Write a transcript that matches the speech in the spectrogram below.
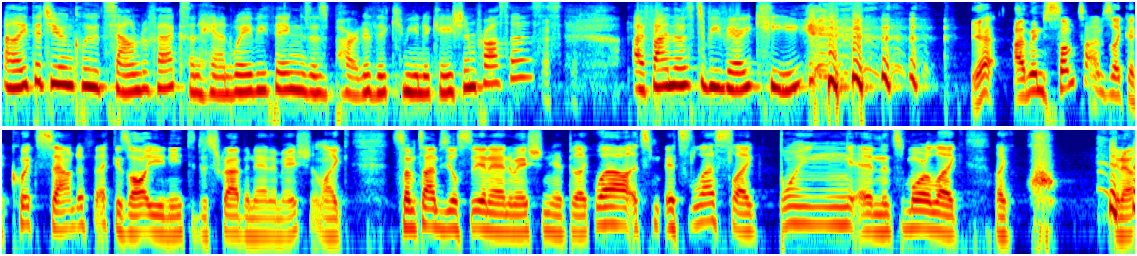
I like that you include sound effects and hand wavy things as part of the communication process. I find those to be very key. Yeah, I mean, sometimes like a quick sound effect is all you need to describe an animation. Like sometimes you'll see an animation, and you'll be like, "Well, it's it's less like boing," and it's more like like. Whew, you know,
